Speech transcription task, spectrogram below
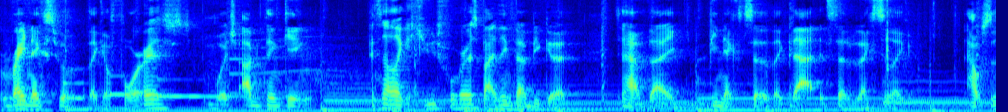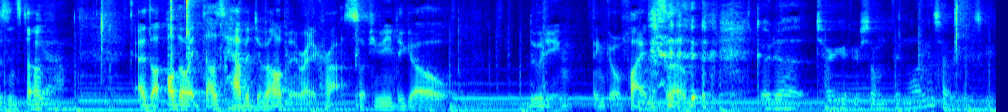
right next to like a forest, which I'm thinking it's not like a huge forest, but I think that'd be good to have that like, be next to like that instead of next to like houses and stuff. Yeah. Although it does have a development right across, so if you need to go looting and go find some, go to Target or something. Well, I guess everybody's gonna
